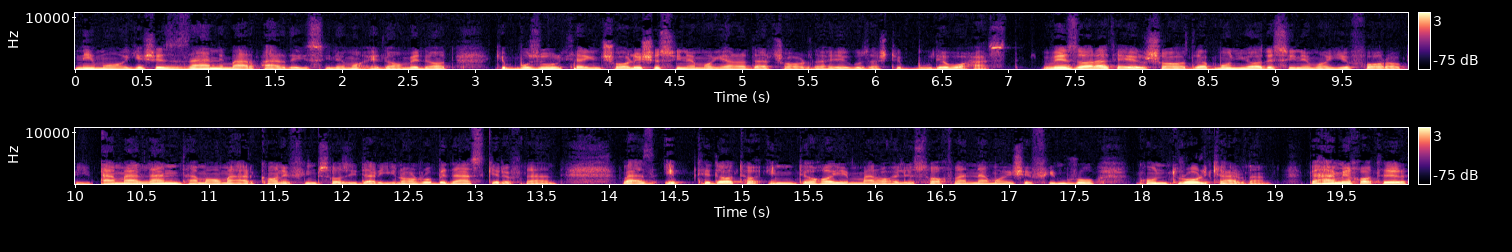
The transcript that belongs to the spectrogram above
نمایش زن بر پرده سینما ادامه داد که بزرگترین چالش سینماگرا در چهاردهه گذشته بوده و هست. وزارت ارشاد و بنیاد سینمایی فارابی عملا تمام ارکان فیلمسازی در ایران رو به دست گرفتند و از ابتدا تا انتهای مراحل ساخت و نمایش فیلم رو کنترل کردند. به همین خاطر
